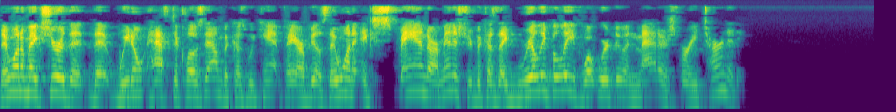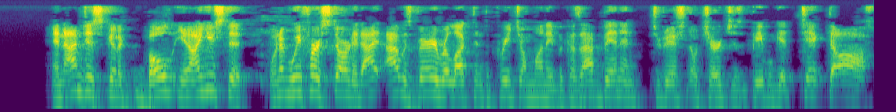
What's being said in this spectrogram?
They want to make sure that, that we don't have to close down because we can't pay our bills. They want to expand our ministry because they really believe what we're doing matters for eternity. And I'm just going to bold, you know, I used to, whenever we first started, I, I was very reluctant to preach on money because I've been in traditional churches and people get ticked off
